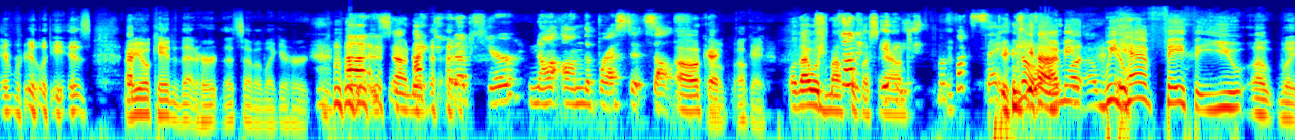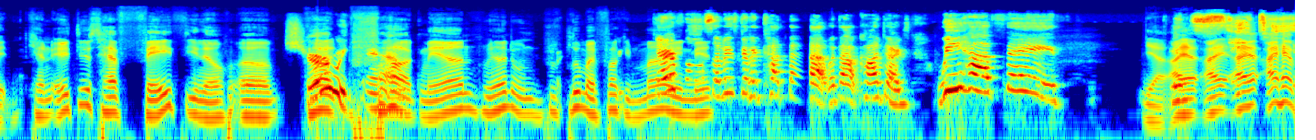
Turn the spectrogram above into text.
it really is. Are you okay? Did that hurt? That sounded like it hurt. Uh, It sounded- I do it up here, not on the breast itself. Oh, okay. Oh, okay. Well, that would It's muffle the sound. idiot, For fuck's sake. No, Yeah, I mean well, uh, we it- have faith that you. Uh, wait, can atheists have faith? You know, uh, Sure, God, we can. Fuck, man, man, I don't blew my fucking mind, Careful, man. somebody's gonna cut that without context. We have faith. Yeah, I, It's- I, I, I have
